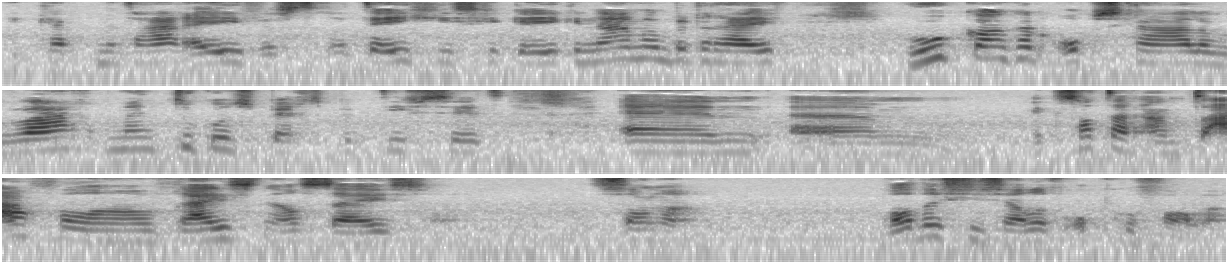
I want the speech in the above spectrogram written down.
ik heb met haar even strategisch gekeken naar mijn bedrijf. Hoe ik kan gaan opschalen. Waar mijn toekomstperspectief zit. En ehm, ik zat daar aan tafel en al vrij snel zei ze... Sanne, wat is jezelf opgevallen?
